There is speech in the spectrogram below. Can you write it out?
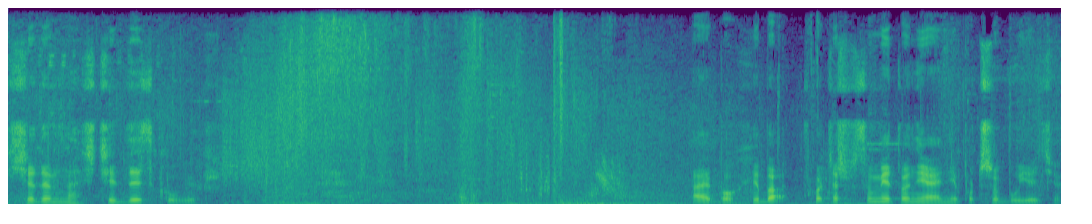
17 dysków już. Albo chyba, chociaż w sumie to nie, nie potrzebujecie.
